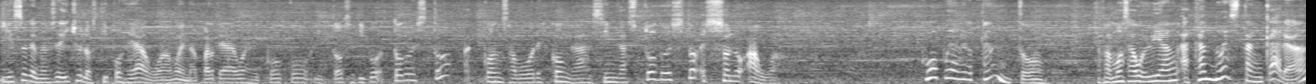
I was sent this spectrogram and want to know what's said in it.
Y eso que nos he dicho los tipos de agua, bueno, aparte de aguas de coco y todo ese tipo, todo esto con sabores, con gas, sin gas, todo esto es solo agua. ¿Cómo puede haber tanto? La famosa Webian acá no es tan cara.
